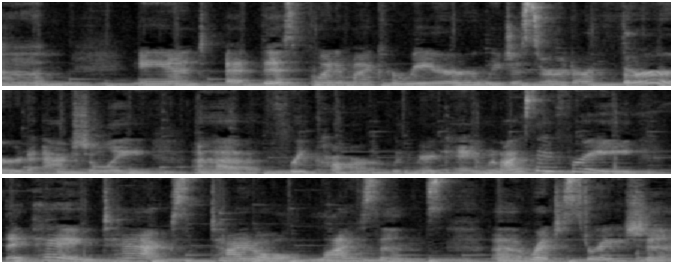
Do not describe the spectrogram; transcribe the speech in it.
Um, and at this point in my career, we just earned our third, actually, uh, free car with Mary Kay. And when I say free, they pay tax, title, license, uh, registration.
